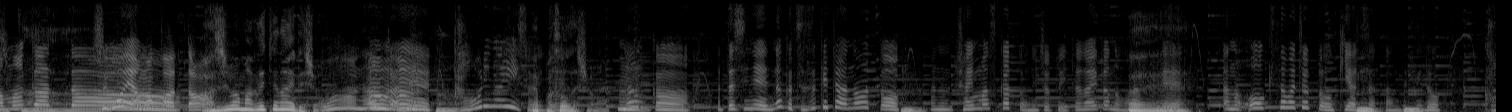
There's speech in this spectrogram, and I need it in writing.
甘かった。すごい甘かった。味は負けてないでしょ。なんかね、うんうん。香りがいいそれでやっぱそうでしょ、うん。なんか私ねなんか続けてあの後、うん。あのシャインマスカットをねちょっといただいたのがあって、えあの大きさはちょっと大きいやつだったんだけど、香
